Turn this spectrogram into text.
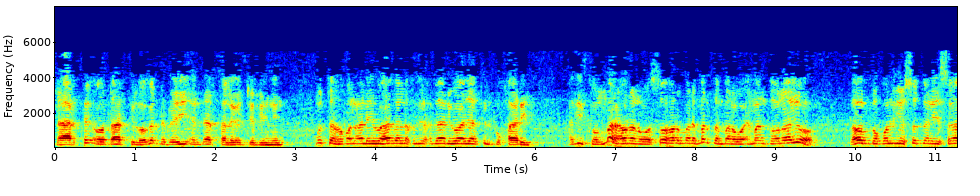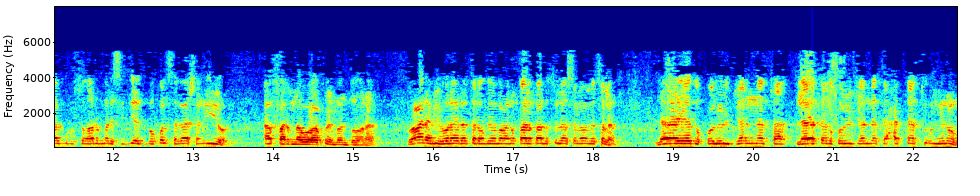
dhaartay oo dhaartii looga dhabeeyey in dhaarta laga jebinin. Muttafaqu calayh wahada lafdu ixdaa riwaayaati اlbukhaariy xadiidku mar horena waa soo hormaray mar dambena waa imaan doonaayo laba boqol iyo soddon iyo sagaal buu ku soo hormara sideed boqol sagaashan iyo afarna waa ku iman doonaa wa can abi hurayrata radi allahu canhu qala qala rasul lah sal alay slam laa yadkulu ljannata laa tadkhulu ljannata xataa tu'minuu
